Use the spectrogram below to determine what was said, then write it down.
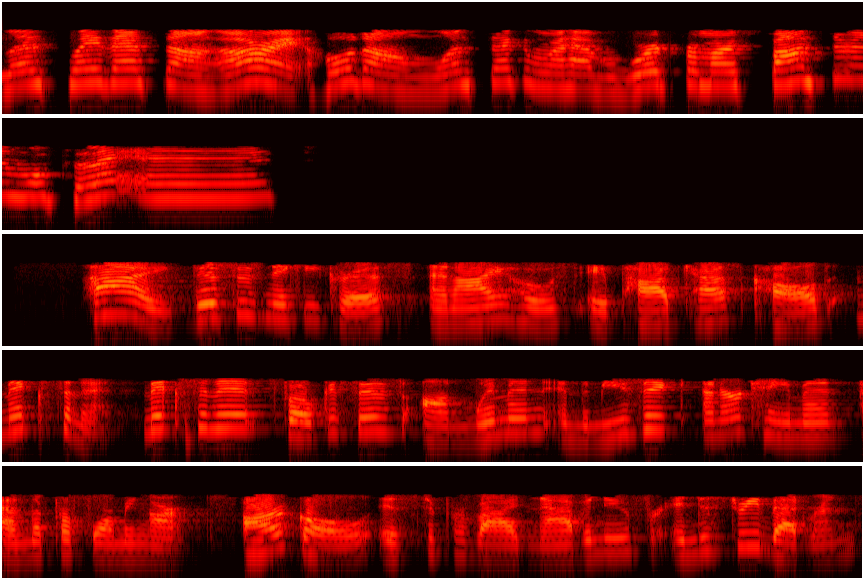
Let's play that song. All right, hold on one second. We'll have a word from our sponsor and we'll play it. Hi, this is Nikki Chris, and I host a podcast called Mixin' It. Mixin' It focuses on women in the music, entertainment, and the performing arts. Our goal is to provide an avenue for industry veterans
